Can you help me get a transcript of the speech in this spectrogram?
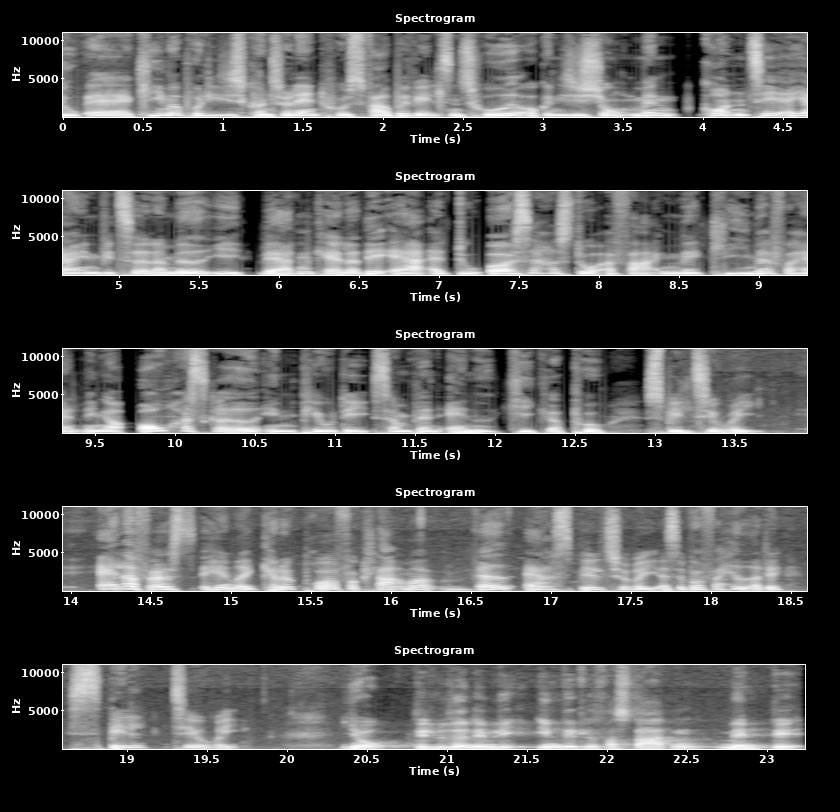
Du er klimapolitisk konsulent hos Fagbevægelsens hovedorganisation, men grunden til, at jeg har inviteret dig med i Verden kalder, det er, at du også har stor erfaring med klimaforhandlinger og har skrevet en PhD, som blandt andet kigger på spilteori. Allerførst, Henrik, kan du ikke prøve at forklare mig, hvad er spilteori? Altså, hvorfor hedder det spilteori? Jo, det lyder nemlig indviklet fra starten, men det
